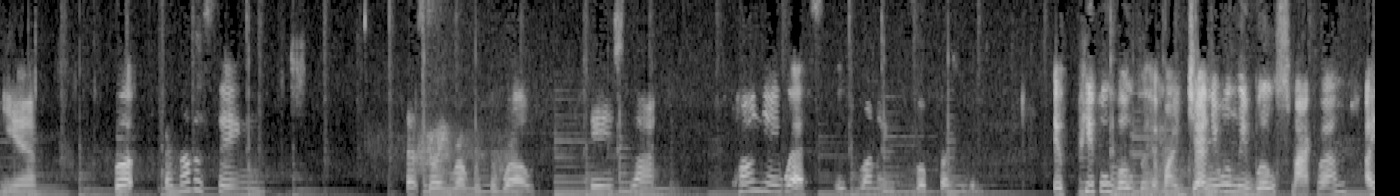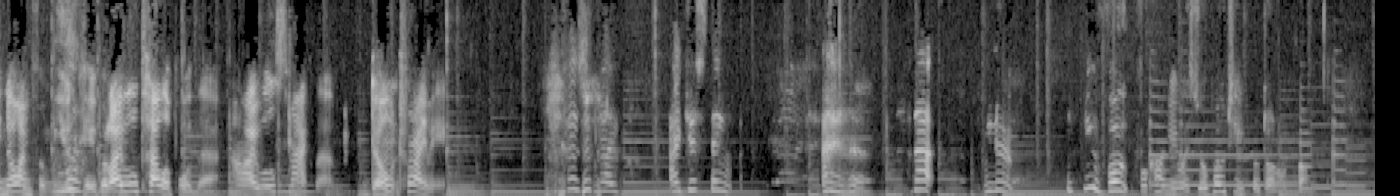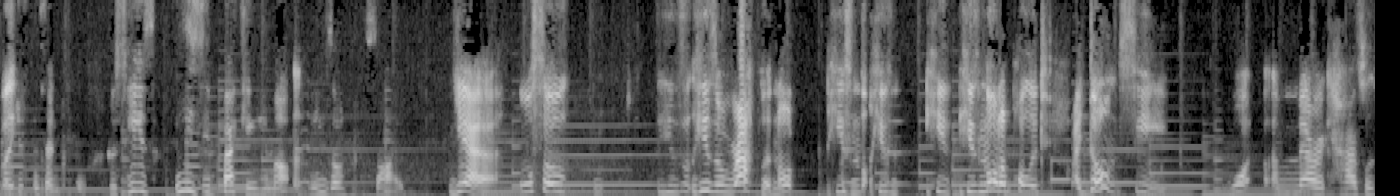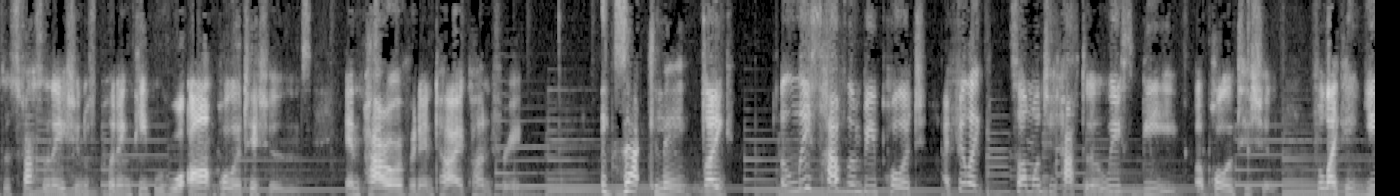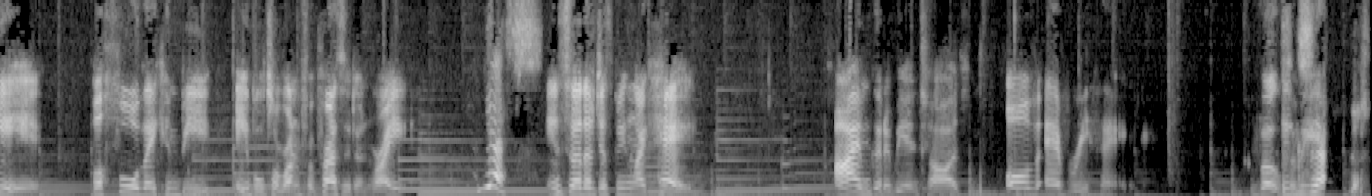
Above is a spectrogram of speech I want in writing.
Yeah. But another thing that's going wrong with the world is that Kanye West is running for president. If people vote for him i genuinely will smack them i know i'm from the uk but i will teleport there and i will smack them don't try me Because, like, I just think that, you know, if you vote for Kanye West, you're voting for Donald Trump. Like- just essentially. Because he's, easy backing him up. He's on his side. yeah also he's he's a rapper not he's not he's he, he's not a polit i don't see what america has with this fascination of putting people who aren't politicians in power of an entire country Exactly. like at least have them be polit i feel like someone should have to at least be a politician for like a year before they can be able to run for president right Yes. instead of just being like, hey, I'm gonna be in charge of everything. Vote for me. Exactly.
